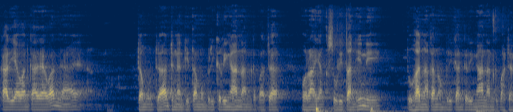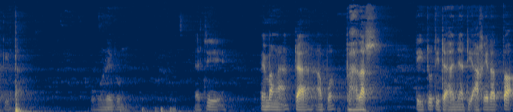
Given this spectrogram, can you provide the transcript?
karyawan-karyawannya mudah-mudahan dengan kita memberi keringanan kepada orang yang kesulitan ini Tuhan akan memberikan keringanan kepada kita. Assalamualaikum. Jadi memang ada apa balas. Itu tidak hanya di akhirat tok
